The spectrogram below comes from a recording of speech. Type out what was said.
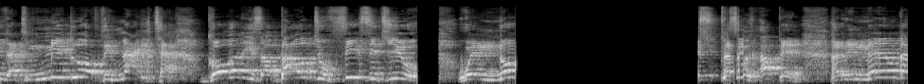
in that middle of the night, God is about to visit you when no will happen. Remember,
